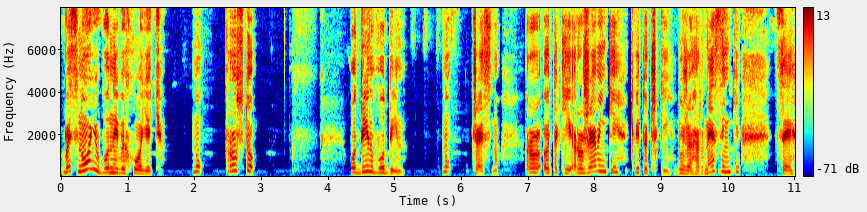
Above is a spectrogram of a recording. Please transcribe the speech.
Весною вони виходять, ну, просто один в один. Ну, чесно, Ро, такі рожевенькі квіточки, дуже гарнесенькі. Це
